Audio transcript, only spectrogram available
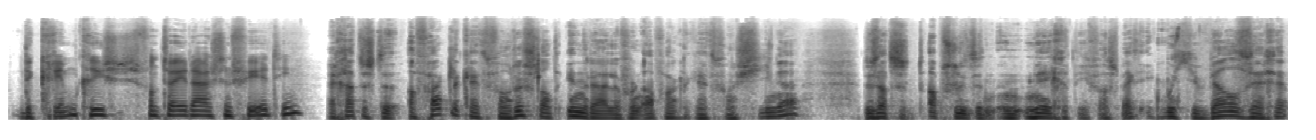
de Krimcrisis van 2014. Hij gaat dus de afhankelijkheid van Rusland inruilen voor een afhankelijkheid van China. Dus dat is absoluut een, een negatief aspect. Ik moet je wel zeggen,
